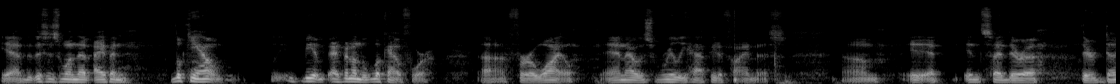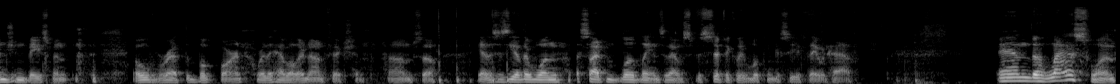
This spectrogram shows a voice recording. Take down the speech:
yeah, this is one that I've been looking out, I've been on the lookout for uh, for a while, and I was really happy to find this. Um, it, inside their uh, their dungeon basement over at the book barn where they have all their nonfiction. Um, so yeah, this is the other one aside from Bloodlands that I was specifically looking to see if they would have. And the last one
